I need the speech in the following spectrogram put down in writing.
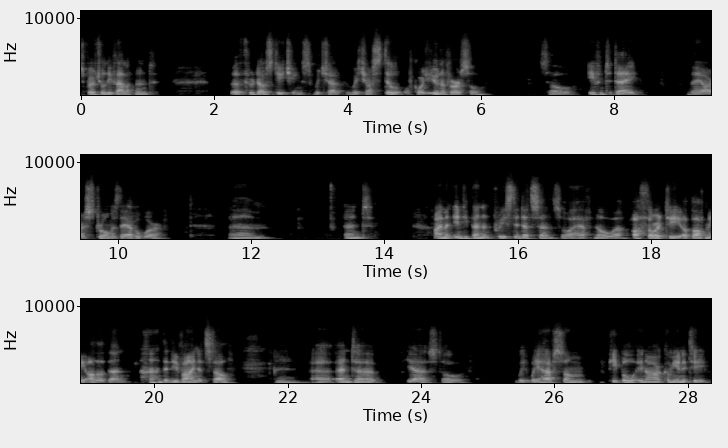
spiritual development uh, through those teachings, which are, which are still, of course, universal. So even today, they are as strong as they ever were. Um, and I'm an independent priest in that sense, so I have no uh, authority above me other than the divine itself. Mm. Uh, and uh, yeah, so we, we have some people in our community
